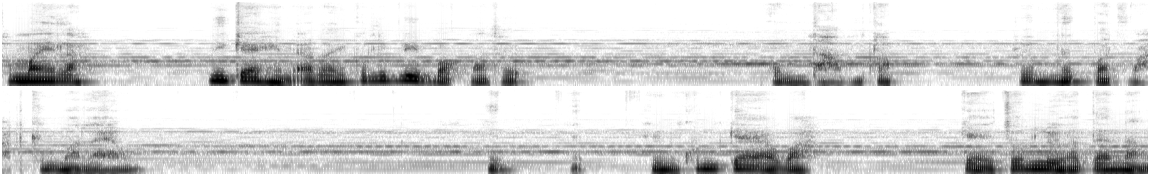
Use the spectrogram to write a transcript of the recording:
ทำไมล่ะ นี่แกเห็นอะไรก็รีบๆบอกมาเถอะ ผมถามกลับ เริ่มนึกหวาดๆขึ้นมาแล้ว เห็นเห็นเห็นคนแก่วะแก่จนเหลือแต่หนัง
